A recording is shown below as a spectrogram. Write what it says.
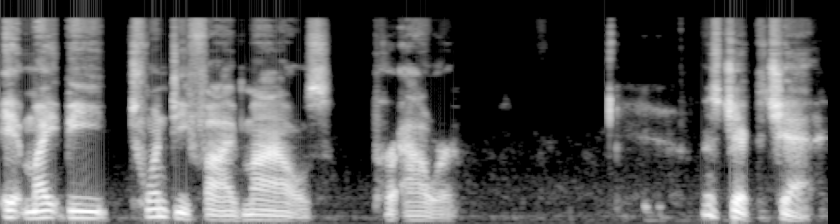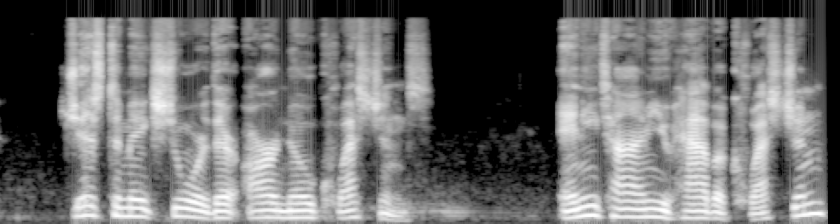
it might be 25 miles per hour. Let's check the chat just to make sure there are no questions. Anytime you have a question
